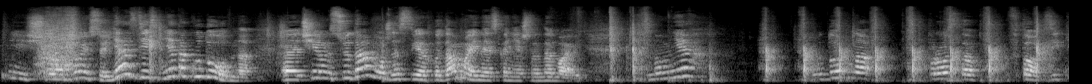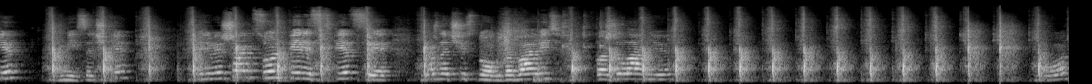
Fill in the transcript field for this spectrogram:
И еще одно, и все. Я здесь, мне так удобно. Э, Чем сюда можно сверху, да, майонез, конечно, добавить. Но мне удобно просто в тазике, в мисочке, перемешать соль, перец, специи. Можно чеснок добавить по желанию. Вот.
